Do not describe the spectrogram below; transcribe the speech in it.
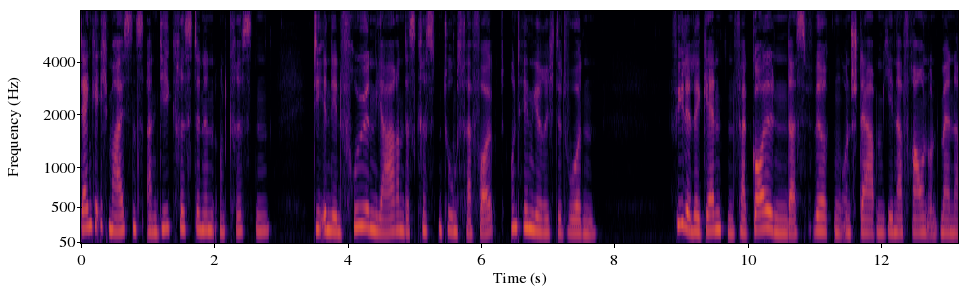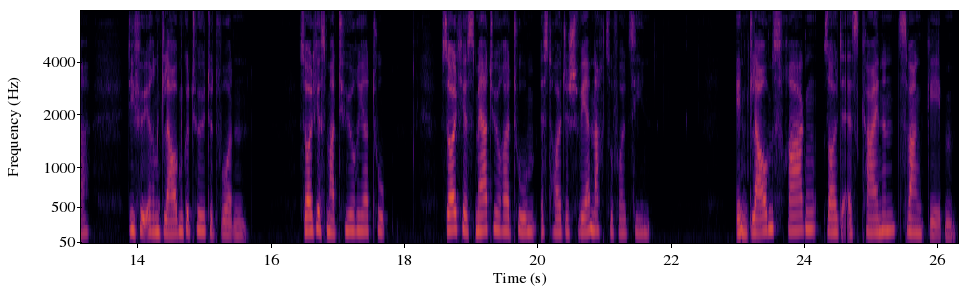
denke ich meistens an die Christinnen und Christen, die in den frühen Jahren des Christentums verfolgt und hingerichtet wurden. Viele Legenden vergolden das Wirken und Sterben jener Frauen und Männer, die für ihren Glauben getötet wurden. Solches Martyriertum, solches Märtyrertum ist heute schwer nachzuvollziehen. In Glaubensfragen sollte es keinen Zwang geben.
